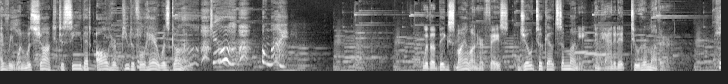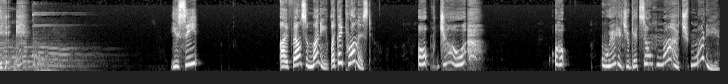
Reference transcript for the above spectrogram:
everyone was shocked to see that all her beautiful hair was gone. Oh, oh my! With a big smile on her face, Jo took out some money and handed it to her mother. you see? I found some money, like I promised. Oh, Jo! Oh, where did you get so much money?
